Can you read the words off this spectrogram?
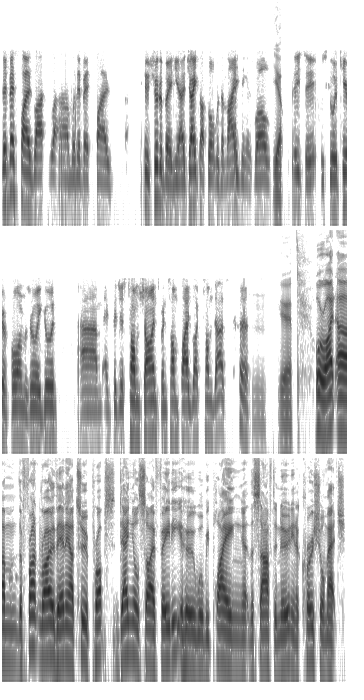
their best players la- la- um, were their best players who should have been. You know, Jake I thought was amazing as well. Yeah, DC was good. Kieran Foran was really good. Um, and but just Tom shines when Tom plays like Tom does. Yeah. All right. Um, the front row there now, two props. Daniel Saifiti, who will be playing this afternoon in a crucial match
